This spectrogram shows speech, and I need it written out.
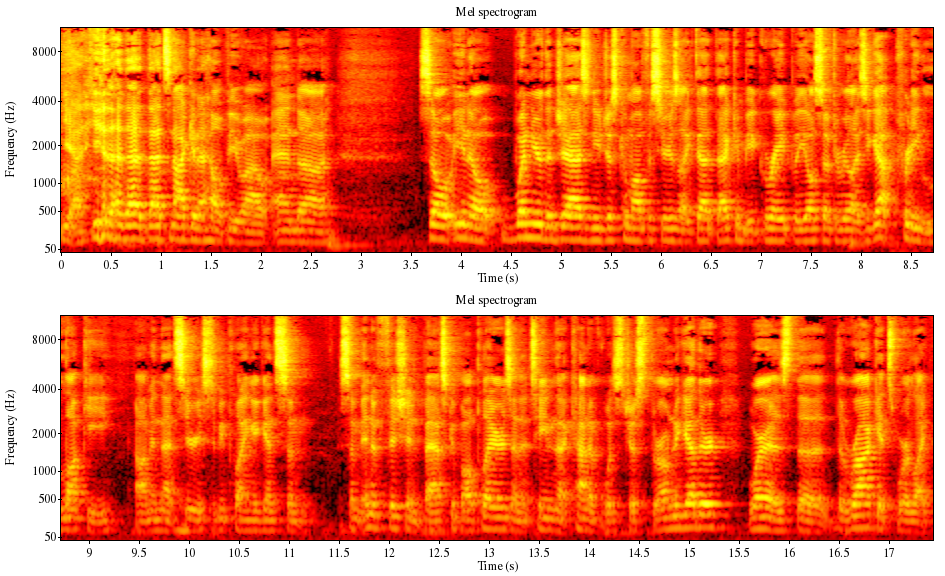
Yeah, yeah, that, that that's not going to help you out. And uh, so you know, when you're the Jazz and you just come off a series like that, that can be great. But you also have to realize you got pretty lucky um, in that series to be playing against some some inefficient basketball players and a team that kind of was just thrown together. Whereas the the Rockets were like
